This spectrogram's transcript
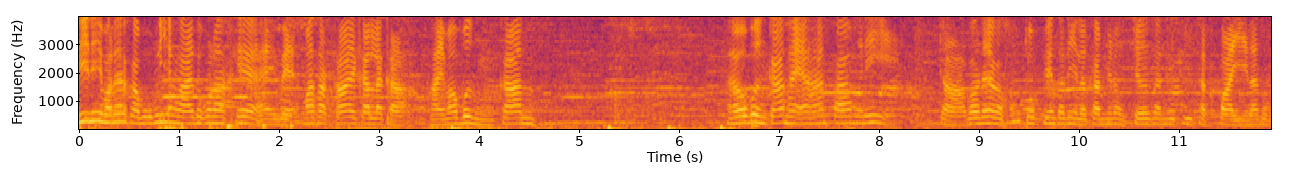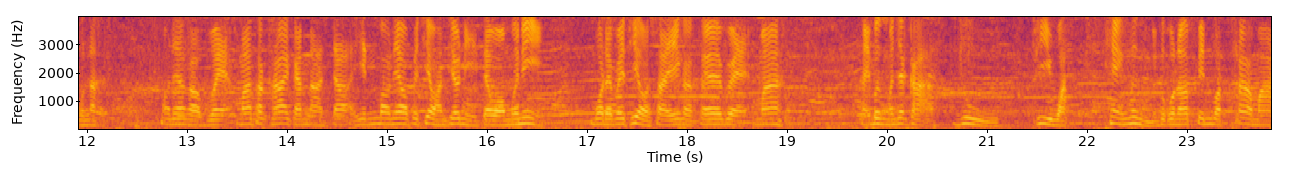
พี่นี่มาแล้วกับผมมีอย่างไรทุกคนนะแค่ให้แวะมาทักทายกันแล้วก็ให้มาเบิ่งการ ให้มาเบิ่งการให้อาหารปลามื้อนี้กะว่าแล้วก็ขอจบเพียงเท่านี้แล้วกันไม่ต้องเจอกันในพีถัดไปนะทุกคนนะมาแล้วก็แวะมาทักทายกันอาจจะเห็นมาแล้วไปเที่ยวหันเที่ยวนี่แต่ว่ามื้อนี้บ่ได้ไปเที่ยวไสก็แค่แวะมาให้เบิ่งบรรยากาศอยู่ที่วัดแห่งหนึ่งนะทุกคนนะเป็นวัดท่าไม้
